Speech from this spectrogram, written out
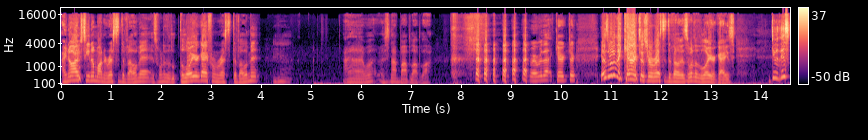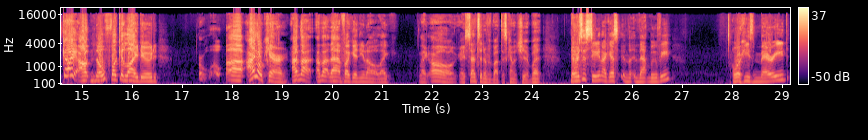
I know I've seen him on Arrested Development it's one of the the lawyer guy from Arrested Development mhm. Uh, well, it's not blah blah blah. Remember that character? It was one of the characters from Arrested Development. It's one of the lawyer guys. Dude, this guy out no fucking lie, dude. Uh, I don't care. I'm not. I'm not that fucking. You know, like, like oh, sensitive about this kind of shit. But there is a scene, I guess, in the, in that movie where he's married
